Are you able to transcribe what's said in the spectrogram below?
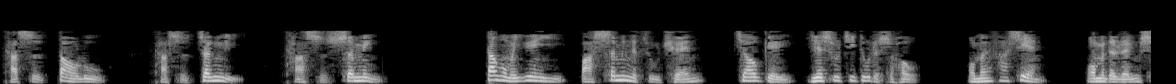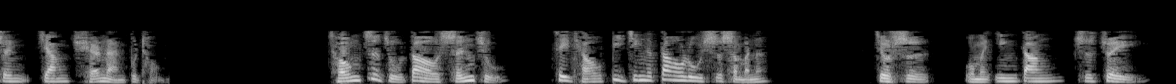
他是道路，他是真理，他是生命。当我们愿意把生命的主权交给耶稣基督的时候，我们发现。我们的人生将全然不同。从自主到神主这条必经的道路是什么呢？就是我们应当知罪，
